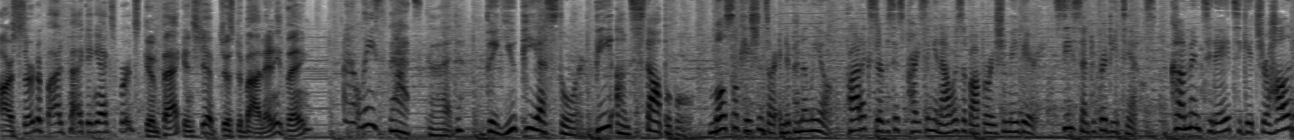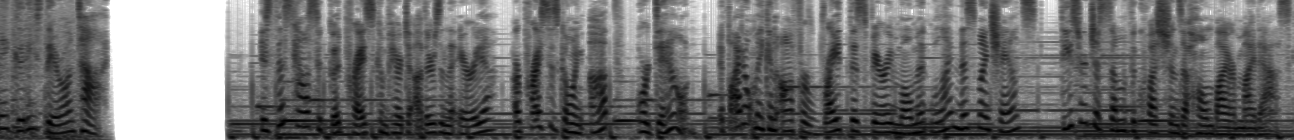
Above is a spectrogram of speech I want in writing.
our certified packing experts can pack and ship just about anything. At least that's good. The UPS store. Be unstoppable. Most locations are independently owned. Product services, pricing, and hours of operation may vary. See Center for details. Come in today to get your holiday goodies there on time. Is this house a good price compared to others in the area? Are prices going up or down? If I don't make an offer right this very moment, will I miss my chance? These are just some of the questions a home buyer might ask.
